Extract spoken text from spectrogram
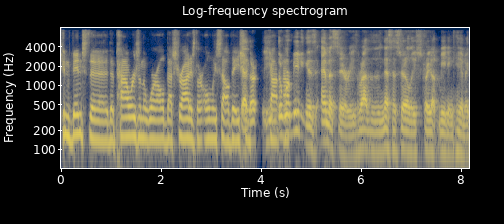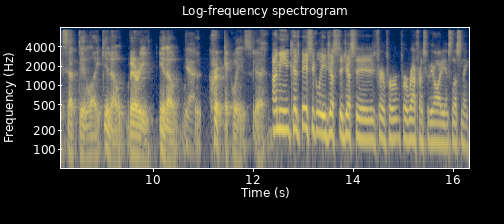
convince the the powers in the world that Strahd is their only Yeah, salvation. they're, he, the, we're meeting as emissaries rather than necessarily straight up meeting him, except in like you know very you know Yeah. cryptic ways. Yeah. I mean, because basically, just to just to, for for for reference for the audience listening,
